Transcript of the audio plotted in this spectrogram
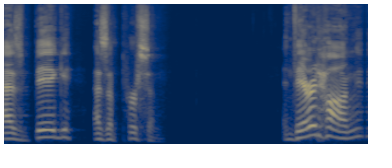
as big as a person. And there it hung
